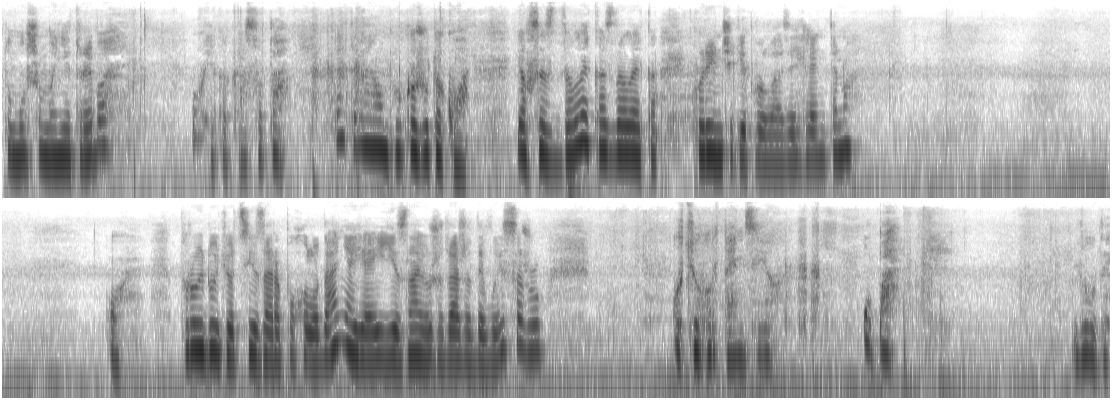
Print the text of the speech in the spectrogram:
Тому що мені треба. Ох, яка красота. Дайте я вам покажу тако. Я все здалека, здалека. Корінчики пролазять, гляньте ну. О, пройдуть оці зараз похолодання, я її знаю вже навіть де висажу. Оцю гортензію. Опа! Люди,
